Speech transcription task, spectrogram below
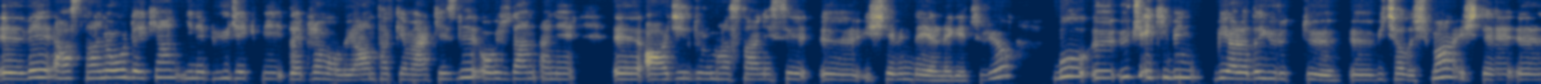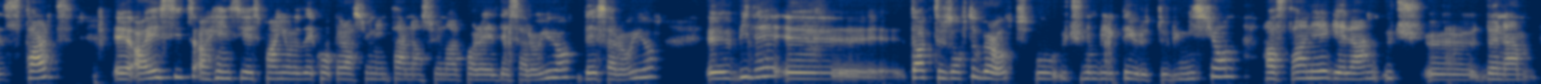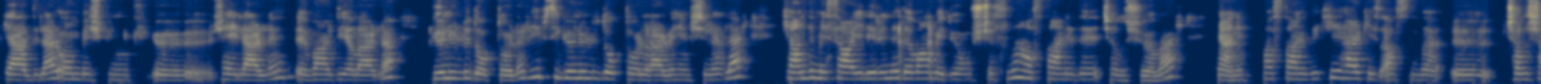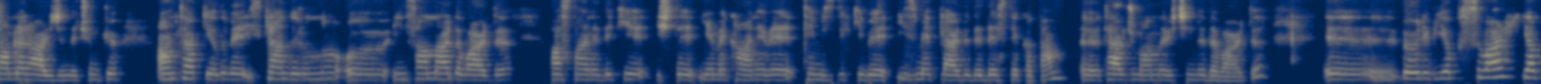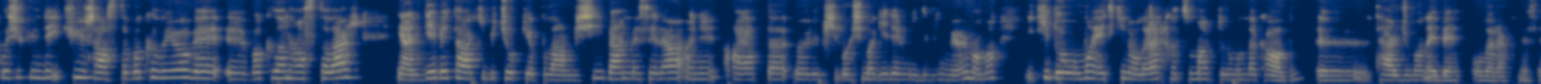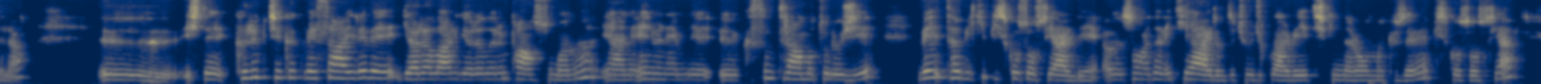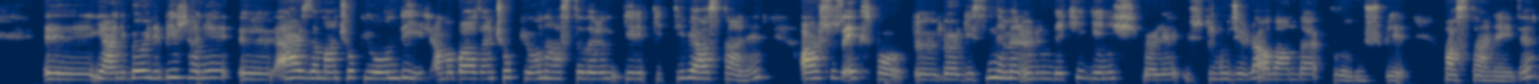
E, ve hastane oradayken yine büyüyecek bir deprem oluyor Antakya merkezli. O yüzden hani e, acil durum hastanesi e, işlevini de yerine getiriyor. Bu e, üç ekibin bir arada yürüttüğü e, bir çalışma. İşte e, START, e, AESIT, Agencia Española de Cooperación Internacional para el Desarrollo, Desarrollo e, bir de e, Doctors of the World, bu üçünün birlikte yürüttüğü bir misyon. Hastaneye gelen üç e, dönem geldiler, 15 günlük e, şeylerle, e, vardiyalarla. Gönüllü doktorlar, hepsi gönüllü doktorlar ve hemşireler kendi mesailerine devam ediyormuşçasına hastanede çalışıyorlar. Yani hastanedeki herkes aslında e, çalışanlar haricinde çünkü Antakyalı ve İskenderunlu e, insanlar da vardı. Hastanedeki işte yemekhane ve temizlik gibi hizmetlerde de destek atan e, tercümanlar içinde de vardı. E, böyle bir yapısı var. Yaklaşık günde 200 hasta bakılıyor ve e, bakılan hastalar yani gebe takibi çok yapılan bir şey. Ben mesela hani hayatta böyle bir şey başıma gelir miydi bilmiyorum ama iki doğuma etkin olarak katılmak durumunda kaldım. E, tercüman ebe olarak mesela. E, işte kırık çıkık vesaire ve yaralar, yaraların pansumanı yani en önemli e, kısım travmatoloji ve tabii ki psikososyal diye. Sonradan ikiye ayrıldı çocuklar ve yetişkinler olmak üzere psikososyal. E, yani böyle bir hani e, her zaman çok yoğun değil ama bazen çok yoğun hastaların gelip gittiği bir hastane. Arsuz Expo e, bölgesinin hemen önündeki geniş böyle üstü mıcırlı alanda kurulmuş bir hastaneydi.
